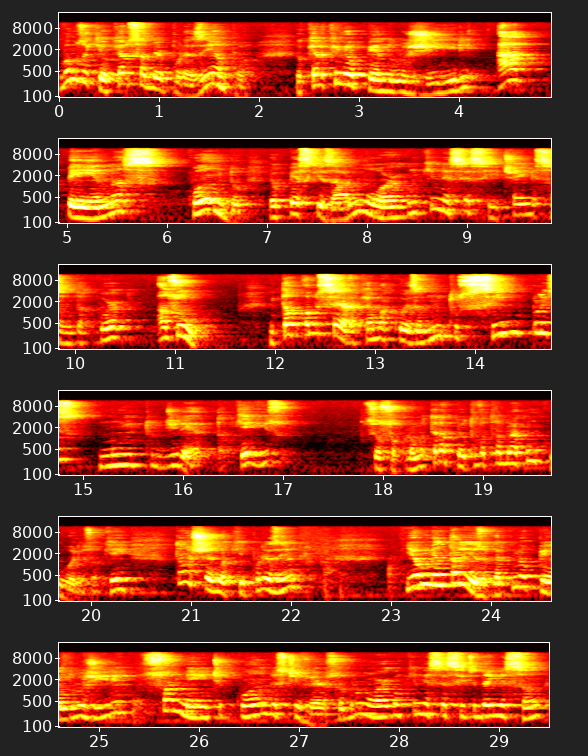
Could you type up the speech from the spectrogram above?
Vamos aqui, eu quero saber, por exemplo, eu quero que meu pêndulo gire apenas quando eu pesquisar um órgão que necessite a emissão da cor azul. Então, observa que é uma coisa muito simples, muito direta, ok? Isso, se eu sou cromoterapeuta, eu vou trabalhar com cores, ok? Então, eu chego aqui, por exemplo, e eu mentalizo, eu quero que meu pêndulo gire somente quando estiver sobre um órgão que necessite da emissão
